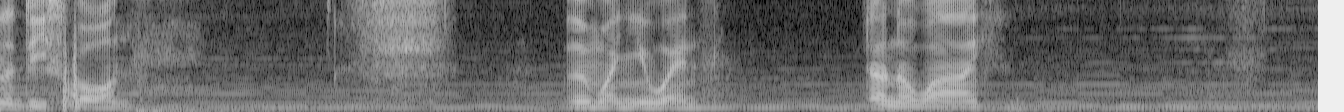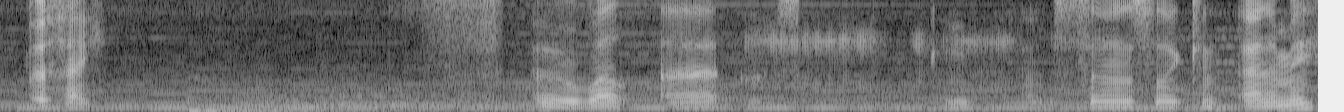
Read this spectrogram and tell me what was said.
Gonna despawn. Then when you win. Don't know why. But hey. Oh well, uh, that sounds like an enemy.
